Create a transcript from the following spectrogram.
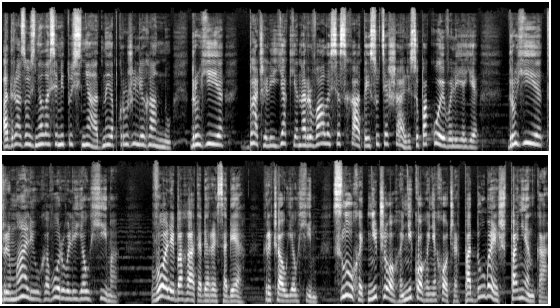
Адразу ўзнялася мітусня, адны абкружылі Ганну. Другія бачылі, як яна рвалася з хатай, суцяшалі, супакойвалі яе. Другія трымалі, угаворвалі Яўхіма. «Волі багата бярэ сабе!» – крычаў Яўхім. «Слухаць нічога, нікога не хочаш, падумаеш, паненка!»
